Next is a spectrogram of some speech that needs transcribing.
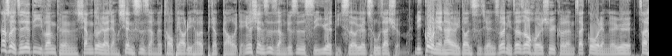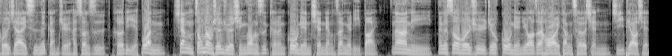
那所以这些地方可能相对来讲，县市长的投票率还会比较高一点，因为县市长就是十一月底、十二月初再选嘛，离过年还有一段时间，所以你这时候回去，可能再过两个月再回家一次，那感觉还算是合理。不然像总统选举的情况是，可能过年前两三个礼拜。那你那个时候回去就过年又要再花一趟车钱、机票钱、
